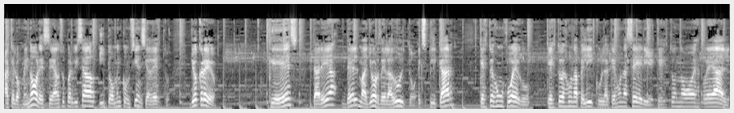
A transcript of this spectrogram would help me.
a que los menores sean supervisados y tomen conciencia de esto. Yo creo que es tarea del mayor, del adulto, explicar que esto es un juego, que esto es una película, que es una serie, que esto no es real,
